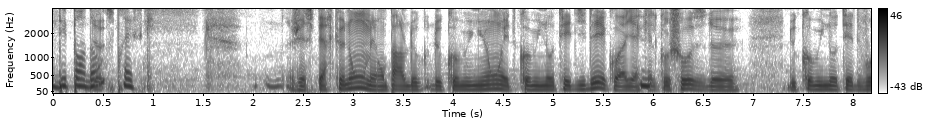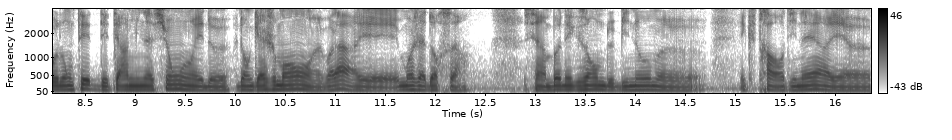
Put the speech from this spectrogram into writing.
Dépendance presque. J'espère que non, mais on parle de, de communion et de communauté d'idées. Quoi. Il y a Mm. quelque chose de, de communauté de volonté, de détermination et de, d'engagement. euh, voilà, et moi j'adore ça. C'est un bon exemple de binôme euh, extraordinaire et euh,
